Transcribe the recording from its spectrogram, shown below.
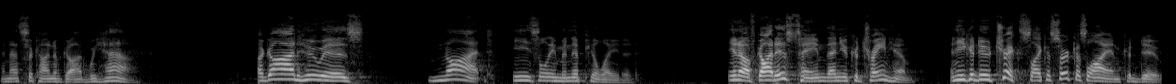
And that's the kind of God we have. A God who is not easily manipulated. You know, if God is tame, then you could train him. And he could do tricks like a circus lion could do.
